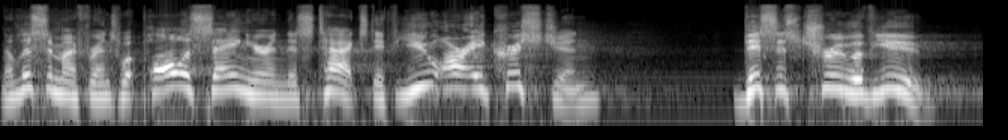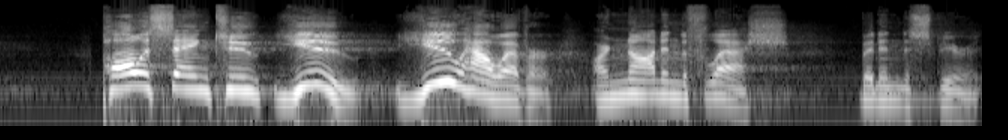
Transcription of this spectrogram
Now, listen, my friends, what Paul is saying here in this text if you are a Christian, this is true of you. Paul is saying to you, you, however, are not in the flesh, but in the Spirit.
